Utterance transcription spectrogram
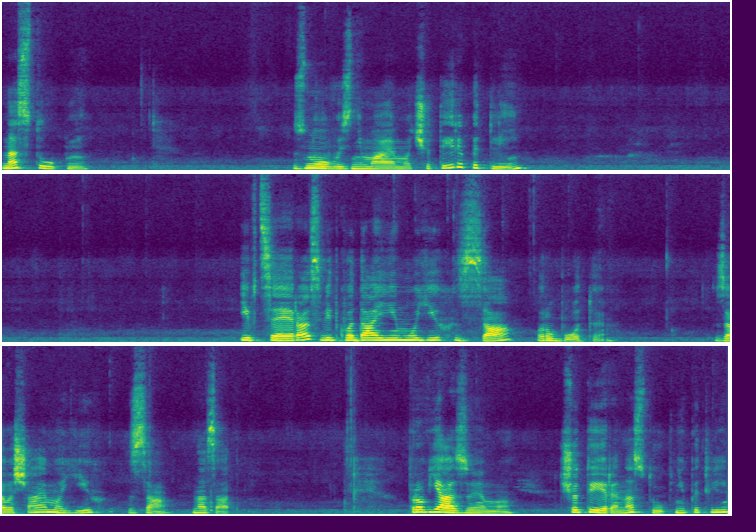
Наступні. Знову знімаємо 4 петлі. І в цей раз відкладаємо їх за роботою. Залишаємо їх за назад. Пров'язуємо 4 наступні петлі.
